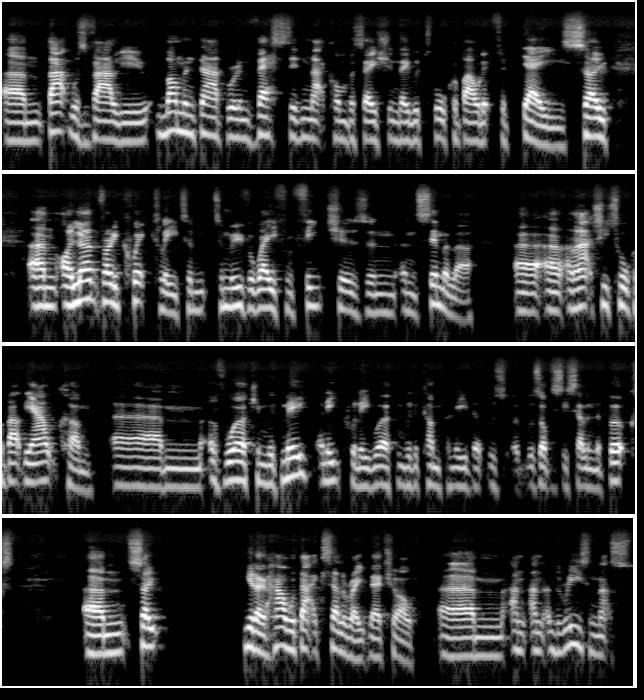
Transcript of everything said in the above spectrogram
Um, that was value. Mum and dad were invested in that conversation. They would talk about it for days. So um, I learned very quickly to, to move away from features and, and similar and actually talk about the outcome um, of working with me and equally working with a company that was was obviously selling the books. Um, so, you know, how would that accelerate their child? Um, and, and, and the reason that's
